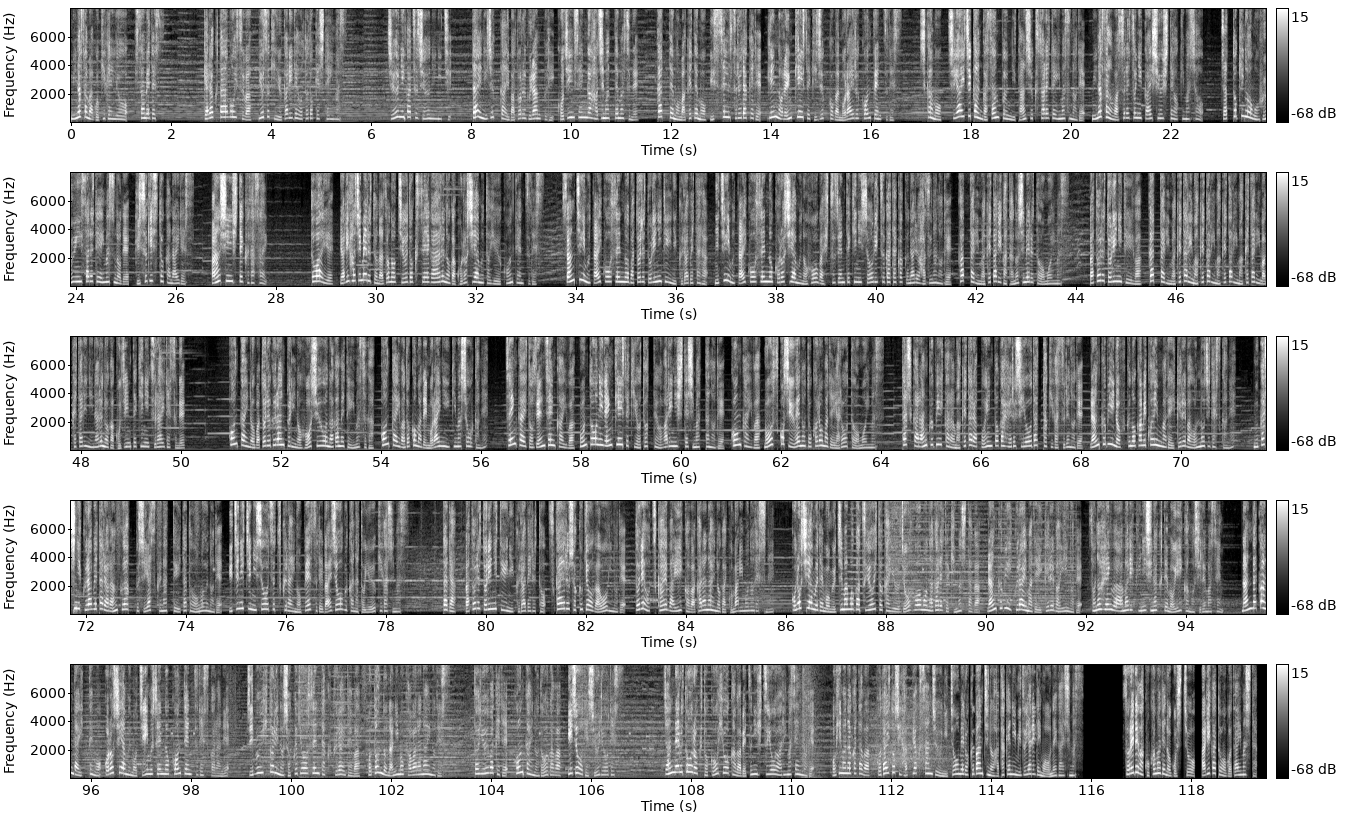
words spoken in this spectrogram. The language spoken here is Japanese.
皆様ごきげんよう、ひさめです。キャラクターボイスは、ゆずきゆかりでお届けしています。12月12日、第20回バトルグランプリ個人戦が始まってますね。勝っても負けても一戦するだけで金の錬金石10個がもらえるコンテンツです。しかも、試合時間が3分に短縮されていますので、皆さん忘れずに回収しておきましょう。チャット機能も封印されていますので、ギスギスとかないです。安心してください。とはいえ、やり始めると謎の中毒性があるのがコロシアムというコンテンツです。3チーム対抗戦のバトルトリニティに比べたら、2チーム対抗戦のコロシアムの方が必然的に勝率が高くなるはずなので、勝ったり負けたりが楽しめると思います。バトルトリニティは、勝ったり負けたり負けたり負けたり負けたり負けたりになるのが個人的に辛いですね。今回のバトルグランプリの報酬を眺めていますが、今回はどこまでもらいに行きましょうかね。前回と前々回は本当に錬金石を取って終わりにしてしまったので、今回はもう少し上のところまでやろうと思います。確かランク B から負けたらポイントが減る仕様だった気がするので、ランク B の服の紙コインまでいければ御の字ですかね。昔に比べたらランクアップしやすくなっていたと思うので、1日2勝ずつくらいのペースで大丈夫かなという気がします。ただ、バトルトリニティに比べると使える職業が多いので、どれを使えばいいかわからないのが困りものですね。コロシアムでもムチマモが強いとかいう情報も流れてきましたが、ランク B くらいまでいければいいので、その辺はあまり気にしなくてもいいかもしれません。なんだかんだ言ってもコロシアムもチーム戦のコンテンツですからね。自分一人の職業選択くらいではほとんど何も変わらないのです。というわけで今回の動画は以上で終了です。チャンネル登録と高評価は別に必要ありませんので、お暇な方は古代都市832丁目6番地の畑に水やりでもお願いします。それではここまでのご視聴ありがとうございました。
